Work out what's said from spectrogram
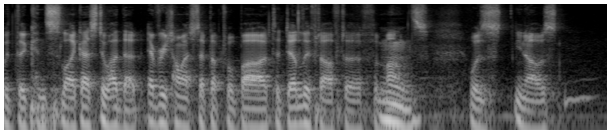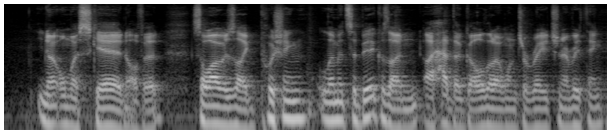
with the cons- like I still had that every time I stepped up to a bar to deadlift after Mm. for months was you know I was you know almost scared of it. So I was like pushing limits a bit because I I had the goal that I wanted to reach and everything.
